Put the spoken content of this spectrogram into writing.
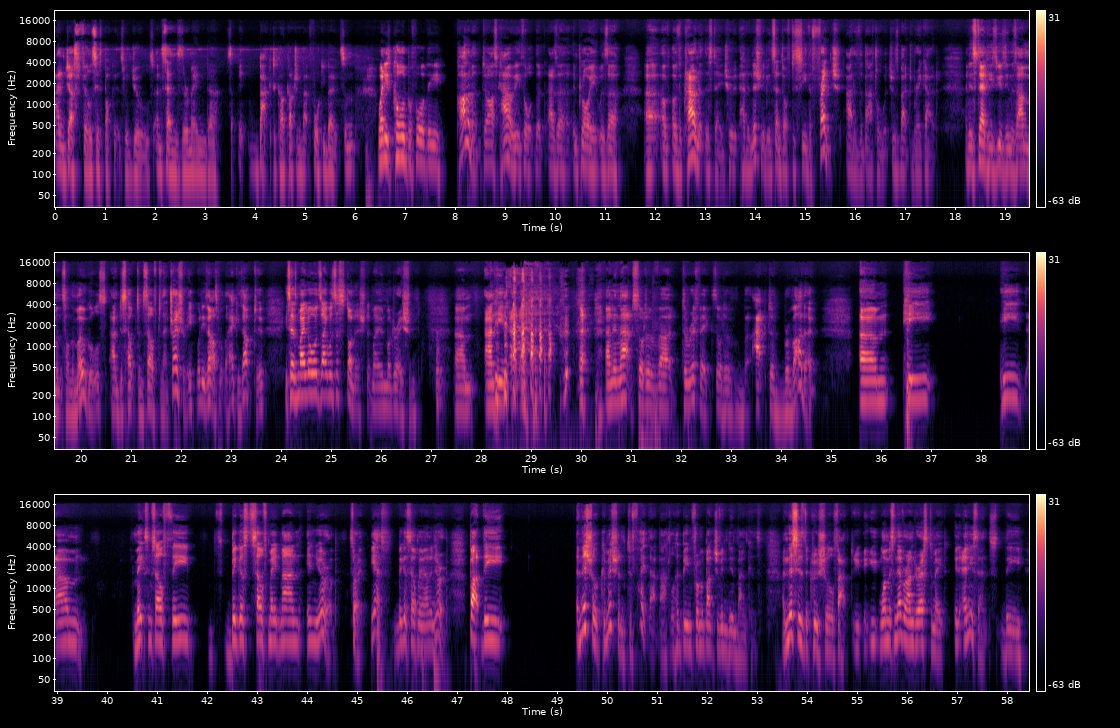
and just fills his pockets with jewels and sends the remainder back to Calcutta in about 40 boats. And when he's called before the Parliament to ask how he thought that, as an employee, it was a uh, of, of the crown at this stage, who had initially been sent off to see the French out of the battle, which was about to break out. And instead, he's using his armaments on the Moguls and just helped himself to their treasury. When he's asked what the heck he's up to, he says, My lords, I was astonished at my own moderation. Um, and he. and, and, in that sort of uh, terrific sort of act of bravado, um, he he um, makes himself the biggest self-made man in Europe. Sorry, yes, biggest self-made man in Europe. But the initial commission to fight that battle had been from a bunch of Indian bankers. And this is the crucial fact. You, you, one must never underestimate, in any sense, the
